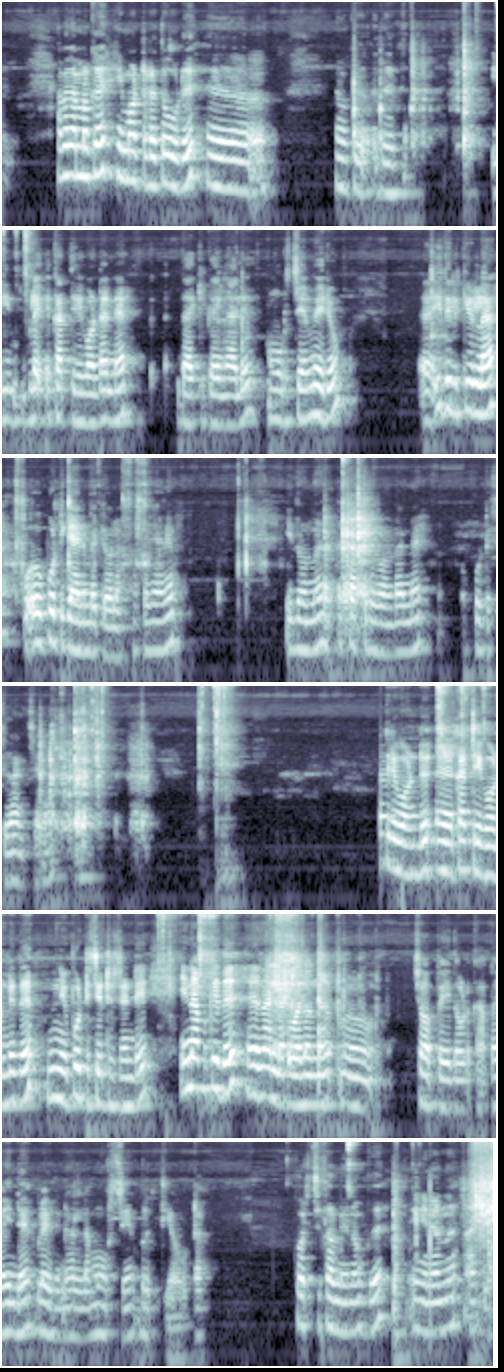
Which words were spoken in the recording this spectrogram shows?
അപ്പോൾ നമുക്ക് ഈ മുട്ടടത്തോട് നമുക്ക് ഇത് ഈ കത്തിരി കൊണ്ട് തന്നെ ഇതാക്കി കഴിഞ്ഞാൽ മൂർച്ചയും വരും. ഇതിലേക്കുള്ള പൊട്ടിക്കാനും പറ്റുമല്ലോ. അപ്പോൾ ഞാൻ ഇതൊന്ന് കത്തിരി കൊണ്ട് തന്നെ പൊട്ടിച്ച് കാണിച്ചു തരാം കത്തിരി കൊണ്ട് കത്തിരി കൊണ്ട് ഇത് പൊട്ടിച്ചിട്ടിട്ടുണ്ട്. ഇനി നമുക്കിത് നല്ലപോലെ ഒന്ന് ചോപ്പ് ചെയ്ത് കൊടുക്കാം. അപ്പോൾ അതിന്റെ ബ്ലേഡിന് നല്ല മൂർച്ചയും വൃത്തിയാവും കേട്ടോ കുറച്ച് സമയം നമുക്ക് ഇങ്ങനെ ഒന്ന് ആക്കി.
